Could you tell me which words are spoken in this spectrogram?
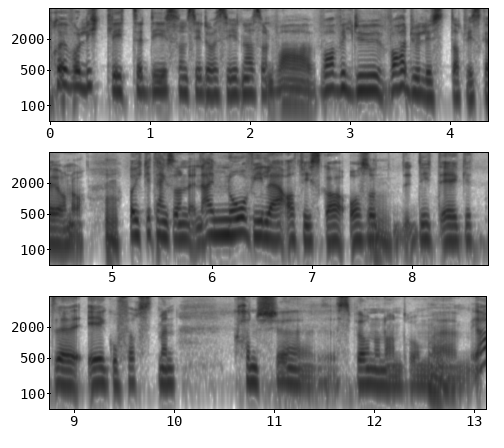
prøv å lytte litt til de som sitter ved siden av. Sånn, hva, hva, du, hva har du lyst til at vi skal gjøre nå? Og ikke tenk sånn Nei, nå vil jeg at vi skal Og så ditt eget uh, ego først. Men kanskje spør noen andre om uh, ja,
